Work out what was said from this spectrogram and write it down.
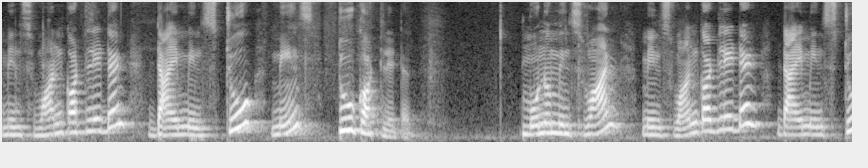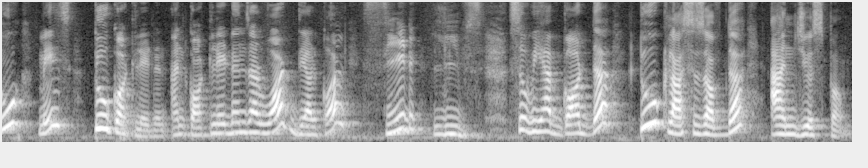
means 1 cotyledon, di means 2 means 2 cotyledon. Mono means 1 means 1 cotyledon, di means 2 means 2 cotyledon and cotyledons are what? They are called seed leaves. So we have got the two classes of the angiosperm.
